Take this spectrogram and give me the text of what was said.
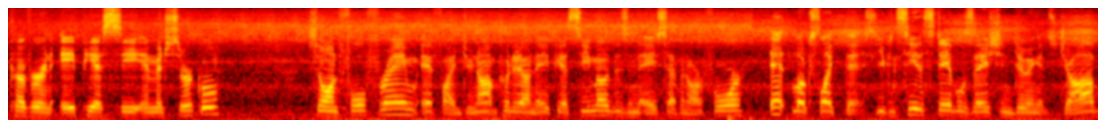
cover an APS-C image circle. So on full frame, if I do not put it on APS-C mode, this is an A7R4, it looks like this. You can see the stabilization doing its job.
